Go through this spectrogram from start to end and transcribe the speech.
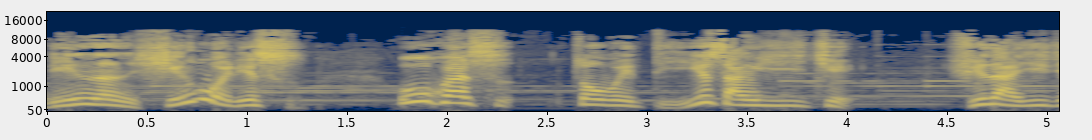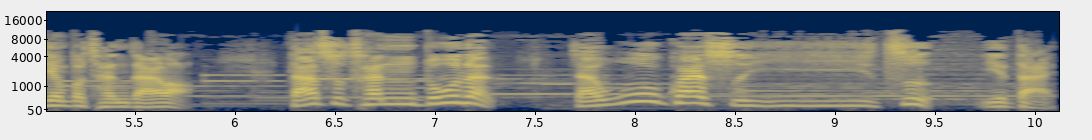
令人欣慰的是，五块石作为地上遗迹，虽然已经不存在了。但是成都人在五块石遗址一带，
